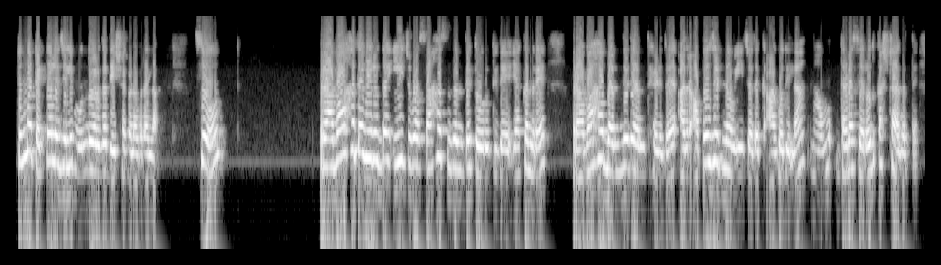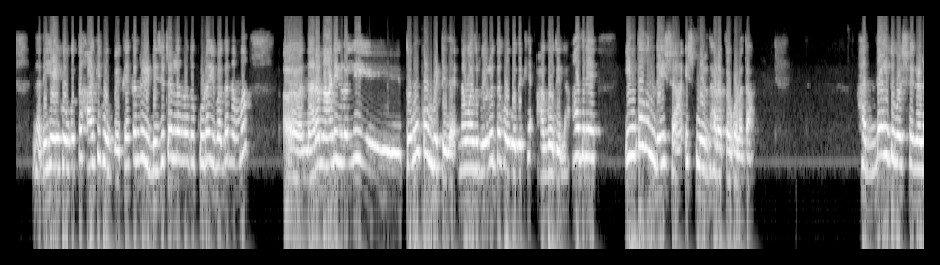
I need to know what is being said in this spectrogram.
ತುಂಬಾ ಟೆಕ್ನಾಲಜಿಲಿ ಮುಂದುವರೆದ ದೇಶಗಳವರೆಲ್ಲ. ಸೊ ಪ್ರವಾಹದ ವಿರುದ್ಧ ಈಜುವ ಸಾಹಸದಂತೆ ತೋರುತ್ತಿದೆ. ಯಾಕಂದ್ರೆ ಪ್ರವಾಹ ಬಂದಿದೆ ಅಂತ ಹೇಳಿದ್ರೆ ಅದ್ರ ಅಪೋಸಿಟ್ ನಾವು ಈಜೋದಕ್ಕೆ ಆಗೋದಿಲ್ಲ. ನಾವು ದಡ ಸೇರೋದು ಕಷ್ಟ ಆಗುತ್ತೆ. ನದಿ ಹೇಗೆ ಹೋಗುತ್ತೋ ಹಾಗೆ ಹೋಗ್ಬೇಕು. ಯಾಕಂದ್ರೆ ಈ ಡಿಜಿಟಲ್ ಅನ್ನೋದು ಕೂಡ ಇವಾಗ ನಮ್ಮ ನರನಾಡಿಗಳಲ್ಲಿ ತುಂಬಿಕೊಂಡ್ಬಿಟ್ಟಿದೆ. ನಾವು ಅದ್ರ ವಿರುದ್ಧ ಹೋಗೋದಕ್ಕೆ ಆಗೋದಿಲ್ಲ. ಆದ್ರೆ ಇಂಥ ಒಂದು ದೇಶ ಇಷ್ಟು ನಿರ್ಧಾರ ತಗೊಳ್ಳದ? ಹದಿನೈದು ವರ್ಷಗಳ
